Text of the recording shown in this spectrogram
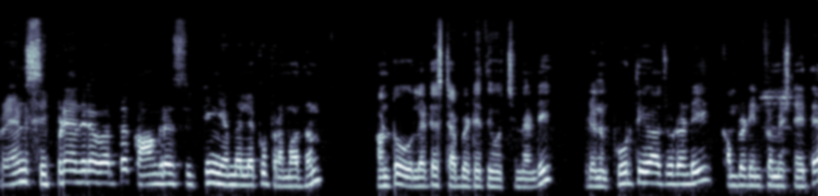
ఫ్రెండ్స్ ఇప్పుడే అందిన వార్త కాంగ్రెస్ సిట్టింగ్ ఎమ్మెల్యేకు ప్రమాదం అంటూ లేటెస్ట్ అప్డేట్ అయితే వచ్చిందండి. వీడియోని పూర్తిగా చూడండి. కంప్లీట్ ఇన్ఫర్మేషన్ అయితే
